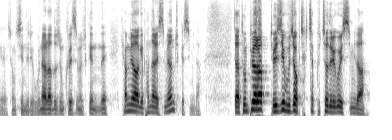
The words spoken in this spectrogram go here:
예, 정치인들이 우리나라도 좀 그랬으면 좋겠는데 현명하게 판단했으면 좋겠습니다. 자, 돈벼락 돼지 부적 착착 붙여드리고 있습니다.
